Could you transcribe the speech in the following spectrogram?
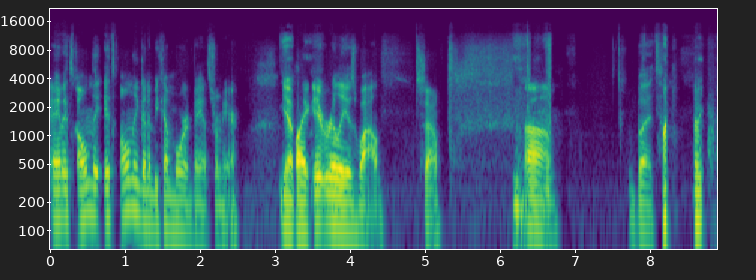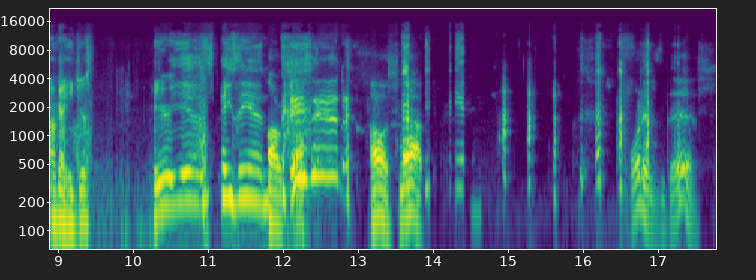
and it's only it's only going to become more advanced from here. Yeah, Like, it really is wild. So, um, but Okay, Okay, he just here he is. He's in. Oh, He's in. oh snap! what is this?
